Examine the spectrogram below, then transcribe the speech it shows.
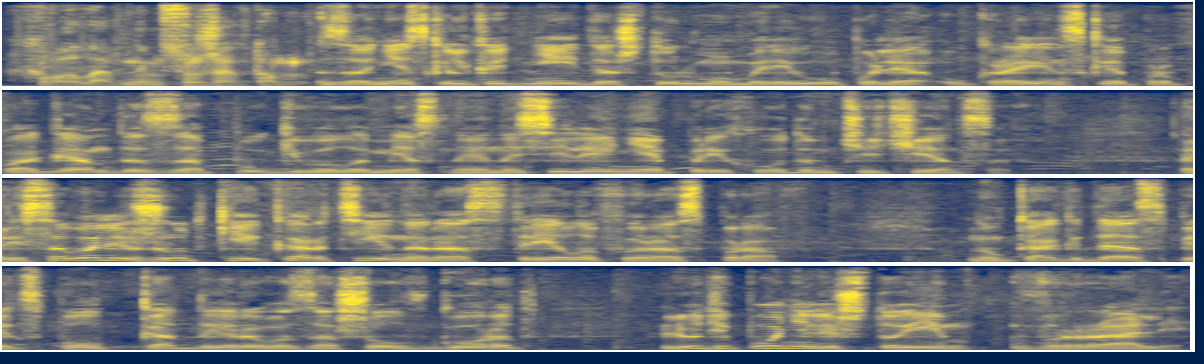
хвалебним сюжетом. За несколько дней до штурма Мариуполя украинская пропаганда запугивала местное население приходом чеченцев. Рисовали жуткие картины расстрелов и расправ. Но когда спецполк Кадырова зашел в город, люди поняли, что им врали.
